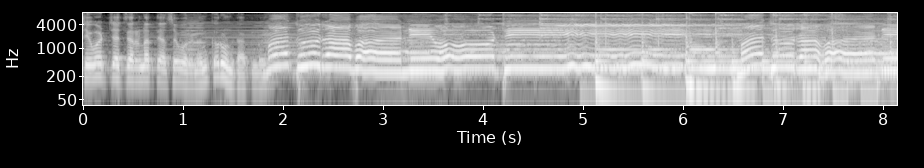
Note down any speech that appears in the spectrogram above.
शेवटच्या चरणात त्याचं वर्णन करून टाकलं. मधुरावानी ओठी. मधुरावाने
